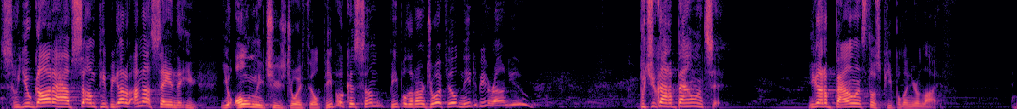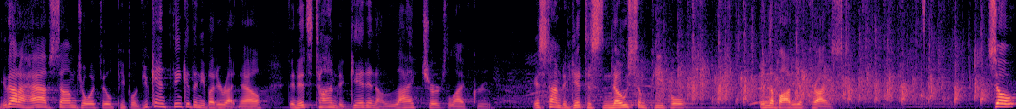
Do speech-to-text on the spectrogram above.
So you got to have some people. You got to, I'm not saying that you, you only choose joy-filled people because some people that aren't joy-filled need to be around you. But you got to balance it. You got to balance those people in your life. You got to have some joy filled people. If you can't think of anybody right now, then it's time to get in a life church life group. It's time to get to know some people in the body of Christ. So,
